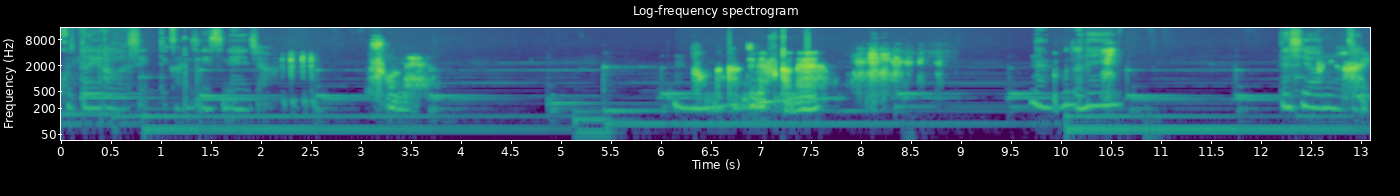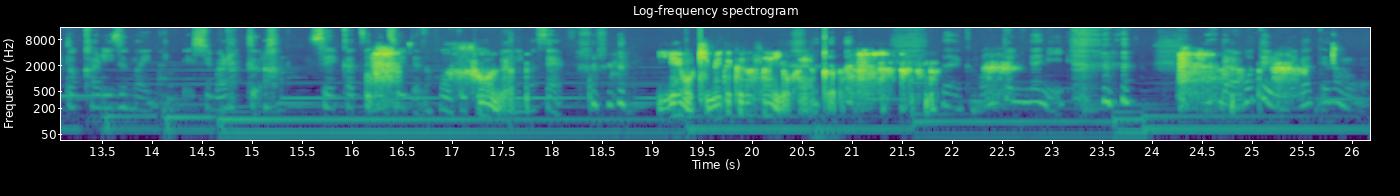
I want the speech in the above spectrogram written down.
答え合わせって感じですねじゃあ、そうね。うんそんな感じですかね。なるほどね私はもうずっと仮住まいなのでしばらくは生活についての報告はありません。家を決めてくださいよ、早く。なんか本当に何？なんだホテル苦手だもん。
